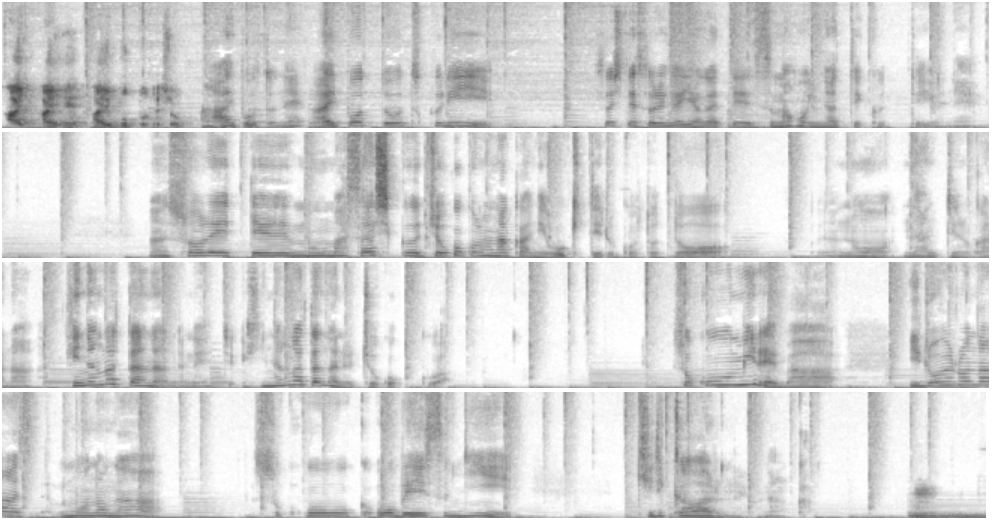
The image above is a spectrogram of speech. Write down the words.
iPod でしょ？あ iPod ね。iPod を作りそしてそれがやがてスマホになっていくっていうね。あそれってもうまさしく彫刻の中に起きてることとのなんていうのかな。ひな形なんだね。ひな形なのよ彫刻は。そこを見ればいろいろなものがそこをベースに切り替わるのよなんかうん。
